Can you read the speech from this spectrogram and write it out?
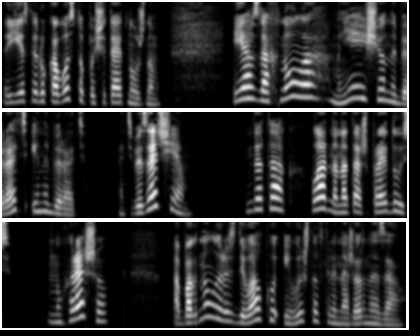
если руководство посчитает нужным. Я вздохнула. Мне еще набирать и набирать. А тебе зачем? Да так. Ладно, Наташ, пройдусь. Ну, хорошо. Обогнула раздевалку и вышла в тренажерный зал.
